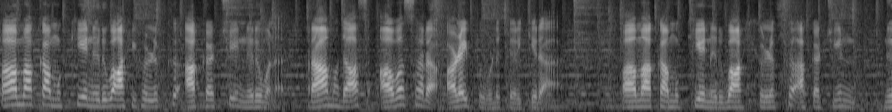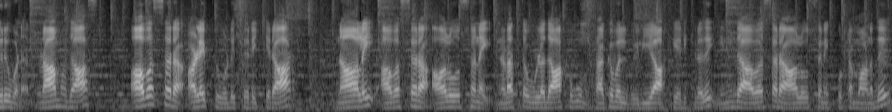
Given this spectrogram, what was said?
பாமக முக்கிய நிர்வாகிகளுக்கு அக்கட்சி நிறுவனர் ராமதாஸ் அவசர அழைப்பு விடுத்திருக்கிறார். பாமக முக்கிய நிர்வாகிகளுக்கு அக்கட்சியின் நிறுவனர் ராமதாஸ் அவசர அழைப்பு விடுத்திருக்கிறார். நாளை அவசர ஆலோசனை நடத்த உள்ளதாகவும் தகவல் வெளியாகி இருக்கிறது. இந்த அவசர ஆலோசனை கூட்டமானது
